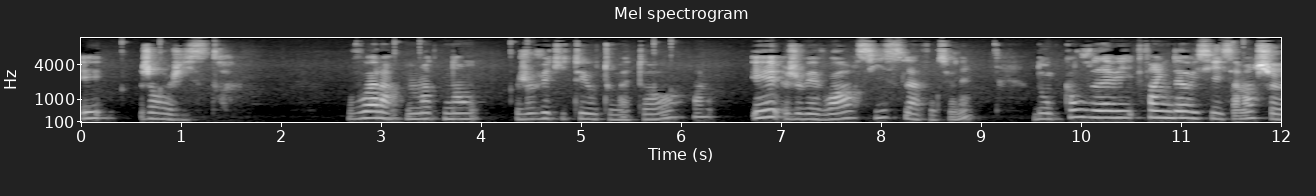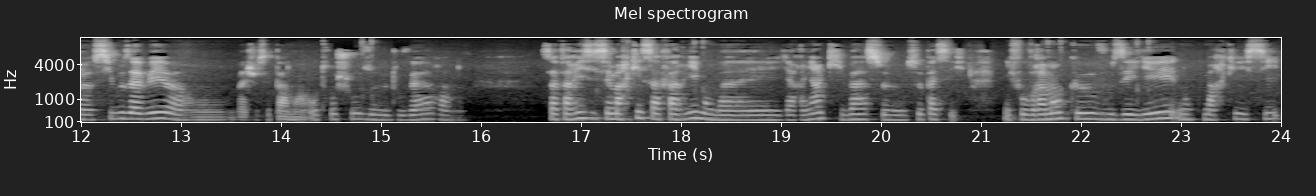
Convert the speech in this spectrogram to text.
et j'enregistre. Voilà, maintenant je vais quitter Automator et je vais voir si cela a fonctionné. Donc quand vous avez Finder ici, ça marche euh, si vous avez, euh, bah, je sais pas moi, autre chose d'ouvert. Euh, Safari, si c'est marqué Safari, bon bah il n'y a rien qui va se, passer. Il faut vraiment que vous ayez donc marqué ici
